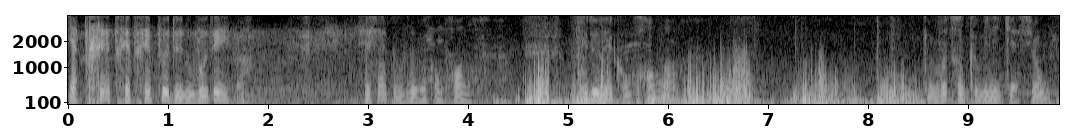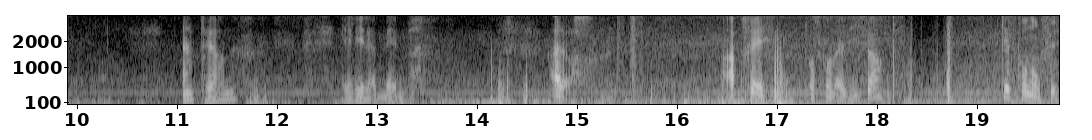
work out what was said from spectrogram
Il y a très très très peu de nouveautés c'est ça que vous devez comprendre. Vous devez comprendre votre communication interne, elle est la même. Alors, après, lorsqu'on a dit ça, qu'est-ce qu'on en fait?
